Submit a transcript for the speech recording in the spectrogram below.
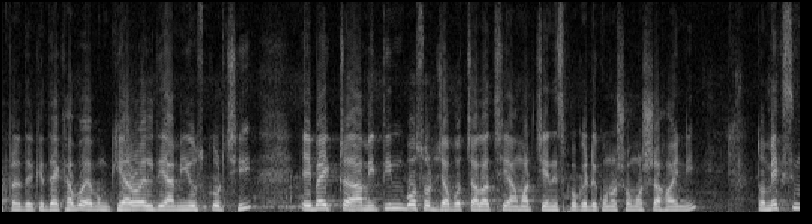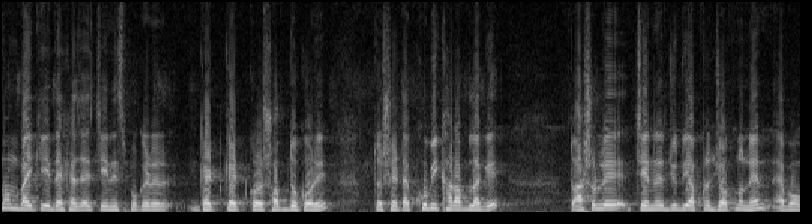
আপনাদেরকে দেখাবো এবং গিয়ার অয়েল দিয়ে আমি ইউজ করছি। এই বাইকটা আমি তিন বছর যাবৎ চালাচ্ছি, আমার চেন পকেটে কোনো সমস্যা হয়নি। তো ম্যাক্সিমাম বাইকেই দেখা যায় চেন পকেটের গ্যাট গ্যাট করে শব্দ করে, তো সেটা খুবই খারাপ লাগে। তো আসলে চেনের যদি আপনার যত্ন নেন এবং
